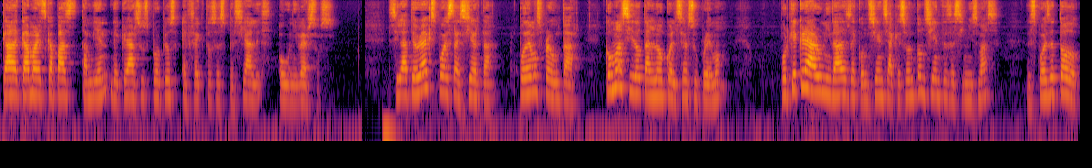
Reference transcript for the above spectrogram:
Cada cámara es capaz también de crear sus propios efectos especiales o universos. Si la teoría expuesta es cierta, podemos preguntar, ¿Cómo ha sido tan loco el Ser Supremo? ¿Por qué crear unidades de conciencia que son conscientes de sí mismas? Después de todo,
